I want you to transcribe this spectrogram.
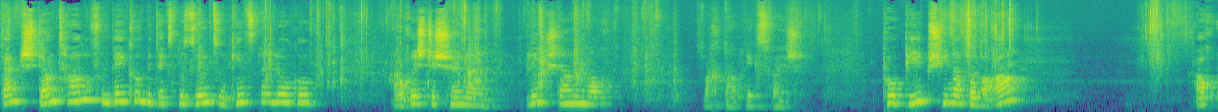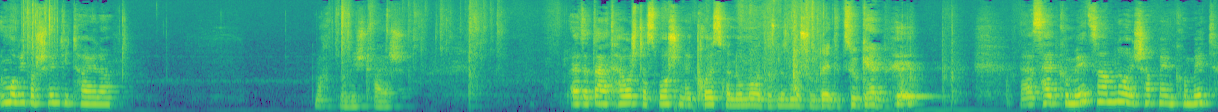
Dann Sterntaler von Beko mit Explosions- und Kingsplay-Logo. Auch richtig schöne Blinksterne noch. Macht auch nichts falsch. Po Piep, China Dollar A. Auch immer wieder schön die Teile. Macht man nicht falsch. Also da tauscht, das war schon eine größere Nummer, das müssen wir schon bitte zugeben. Das ist halt Komet-Sammler. Ich habe meinen Komet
